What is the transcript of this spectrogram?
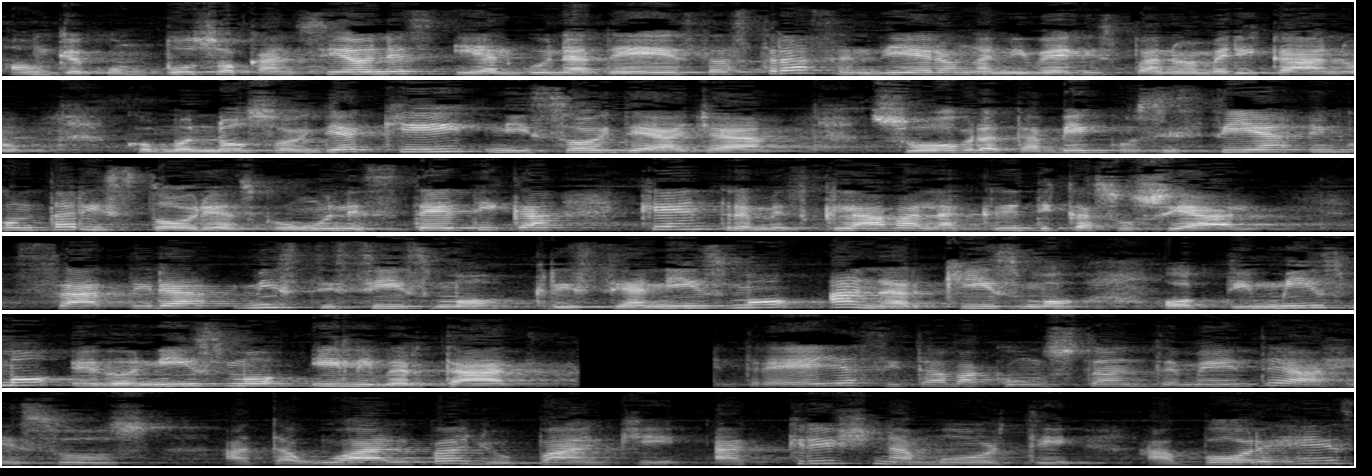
aunque compuso canciones y algunas de estas trascendieron a nivel hispanoamericano, como No soy de aquí ni soy de allá. Su obra también consistía en contar historias con una estética que entremezclaba la crítica social sátira, misticismo, cristianismo, anarquismo, optimismo, hedonismo y libertad. Entre ellas citaba constantemente a Jesús, a Tahualpa, Yupanqui, a Krishnamurti, a Borges,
